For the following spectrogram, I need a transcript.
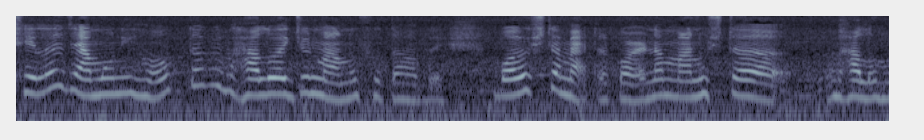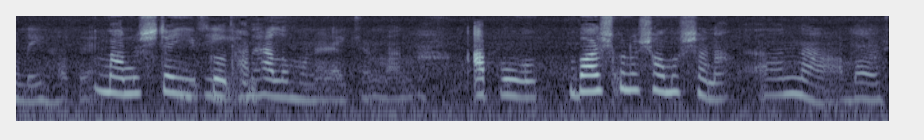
ছেলে যেমনই হোক তবে ভালো একজন মানুষ হতে হবে। বয়সটা ম্যাটার করে না মানুষটা ভালো হলেই হবে। মানুষটাই প্রধান। ভালো মনের একজন মানুষ। আপু বয়স কোনো সমস্যা না? না বয়স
